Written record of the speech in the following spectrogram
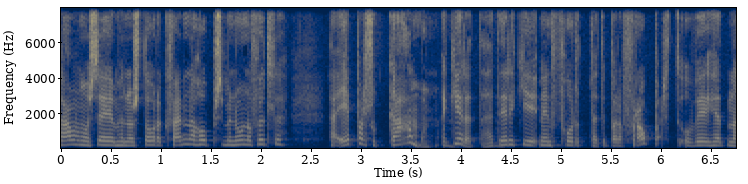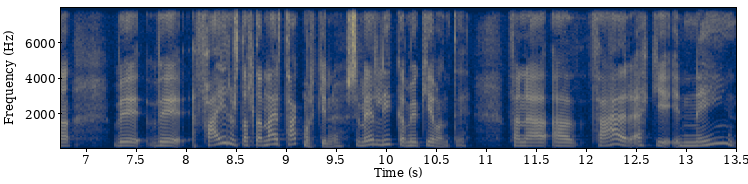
saman má segja um hennar stóra kvennahóp sem er núna fullu, það er bara svo gaman að gera þetta þetta er ekki neinn fórn, þetta er bara frábært og við, hérna, við, við færumst alltaf nær takmarkinu sem er líka mjög gefandi. Þannig að, að það er ekki neinn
